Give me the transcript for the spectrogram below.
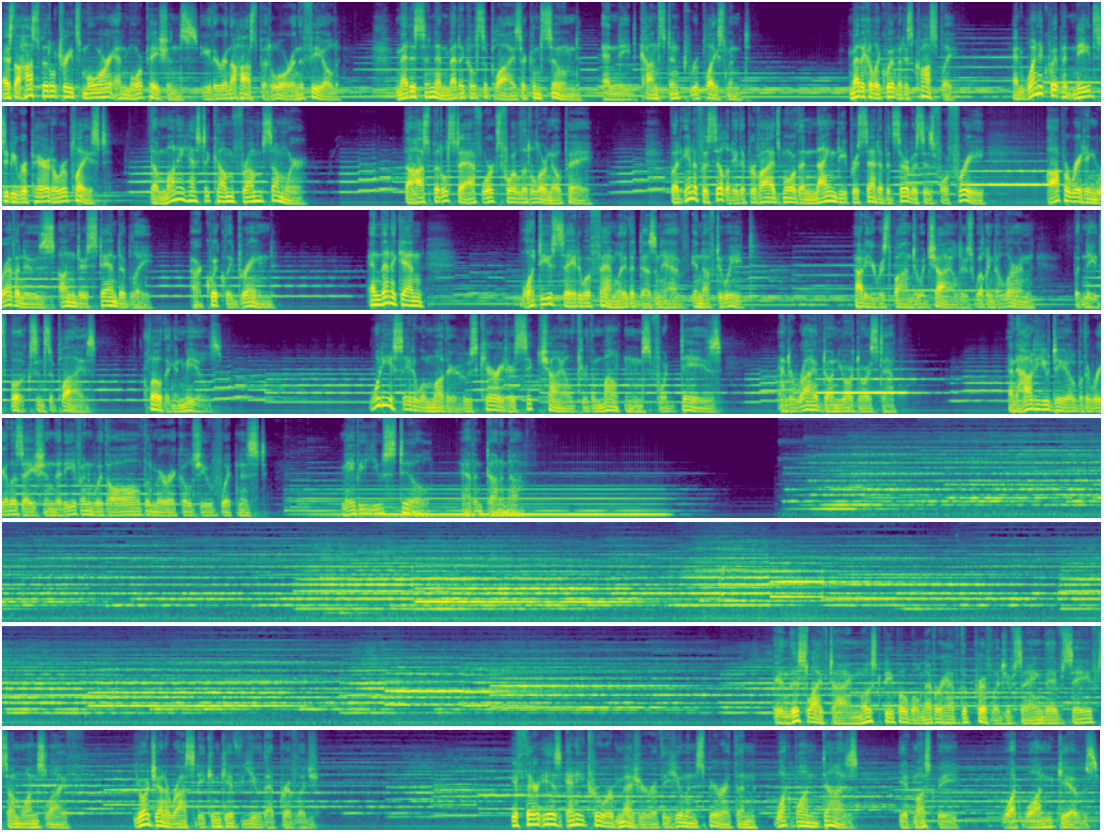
As the hospital treats more and more patients, either in the hospital or in the field, medicine and medical supplies are consumed and need constant replacement. Medical equipment is costly, and when equipment needs to be repaired or replaced, the money has to come from somewhere. The hospital staff works for little or no pay. But in a facility that provides more than 90% of its services for free, operating revenues, understandably, are quickly drained. And then again, what do you say to a family that doesn't have enough to eat? How do you respond to a child who's willing to learn but needs books and supplies? clothing, and meals. What do you say to a mother who's carried her sick child through the mountains for days and arrived on your doorstep? And how do you deal with the realization that even with all the miracles you've witnessed, maybe you still haven't done enough? This lifetime, most people will never have the privilege of saying they've saved someone's life. Your generosity can give you that privilege. If there is any truer measure of the human spirit than what one does, it must be what one gives.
